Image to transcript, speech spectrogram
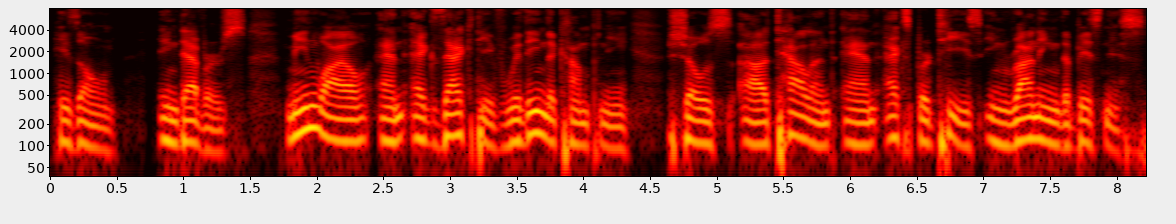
his own endeavors. Meanwhile, an executive within the company shows uh, talent and expertise in running the business.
